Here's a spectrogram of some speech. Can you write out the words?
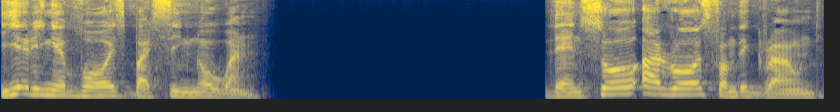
hearing a voice but seeing no one. Then Saul arose from the ground,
